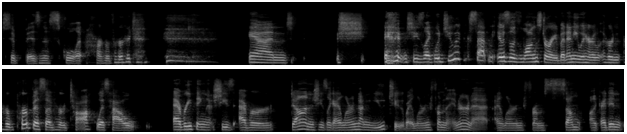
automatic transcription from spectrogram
to business school at harvard. And she, and she's like would you accept me? It was a long story but anyway her, her her purpose of her talk was how everything that she's ever done she's like i learned on youtube. I learned from the internet. I learned from some like i didn't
